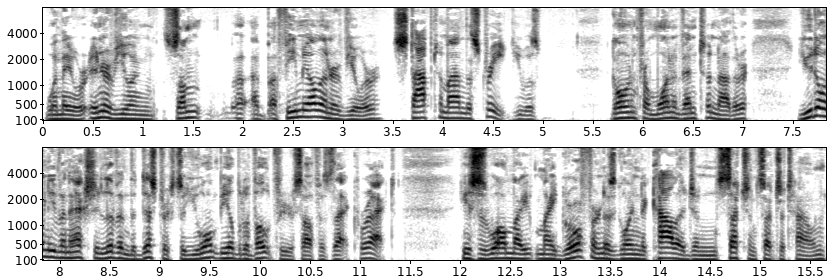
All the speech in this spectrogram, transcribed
when they were interviewing some a, a female interviewer stopped him on the street. He was going from one event to another. You don't even actually live in the district, so you won't be able to vote for yourself. Is that correct? He says, Well, my, my girlfriend is going to college in such and such a town,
